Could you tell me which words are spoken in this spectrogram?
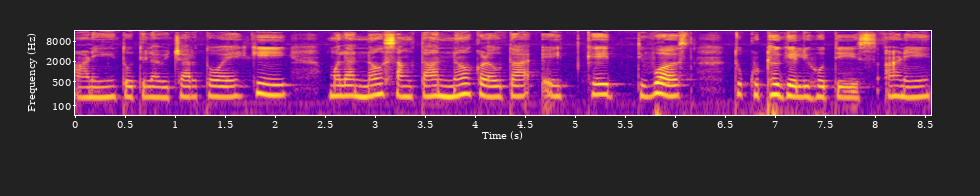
आणि तो तिला विचारतो आहे की मला न सांगता न कळवता इतके दिवस तू कुठं गेली होतीस? आणि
